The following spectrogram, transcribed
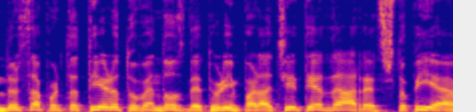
ndërsa për të tjerët u vendos detyrim paraqitje dhe arrest shtëpie.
